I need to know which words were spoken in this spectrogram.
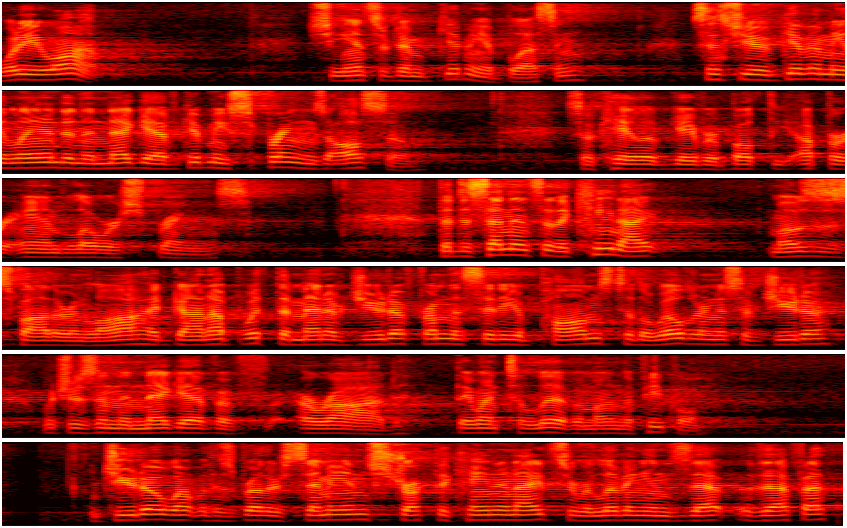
What do you want? She answered him, Give me a blessing. Since you have given me land in the Negev, give me springs also. So Caleb gave her both the upper and lower springs. The descendants of the Kenite, Moses' father in law, had gone up with the men of Judah from the city of palms to the wilderness of Judah, which was in the Negev of Arad. They went to live among the people. Judah went with his brother Simeon, struck the Canaanites who were living in Zephath,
